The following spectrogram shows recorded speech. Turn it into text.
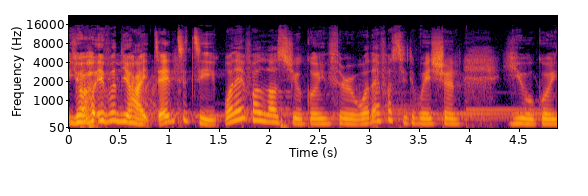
your even your identity, whatever loss you're going through, whatever situation you're going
